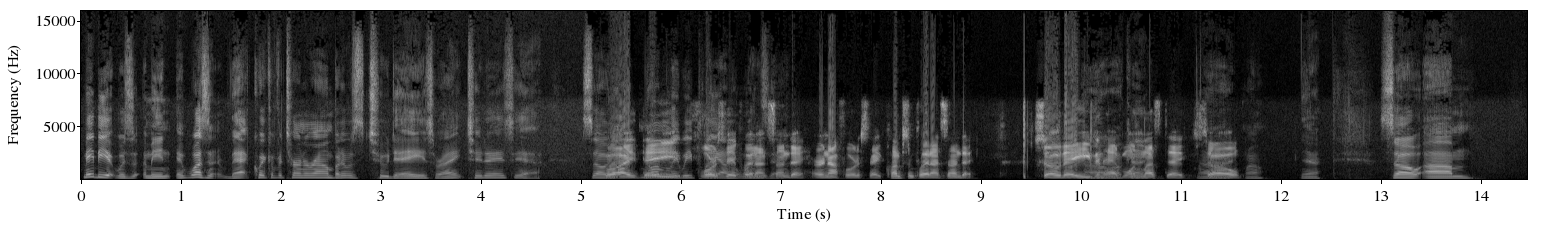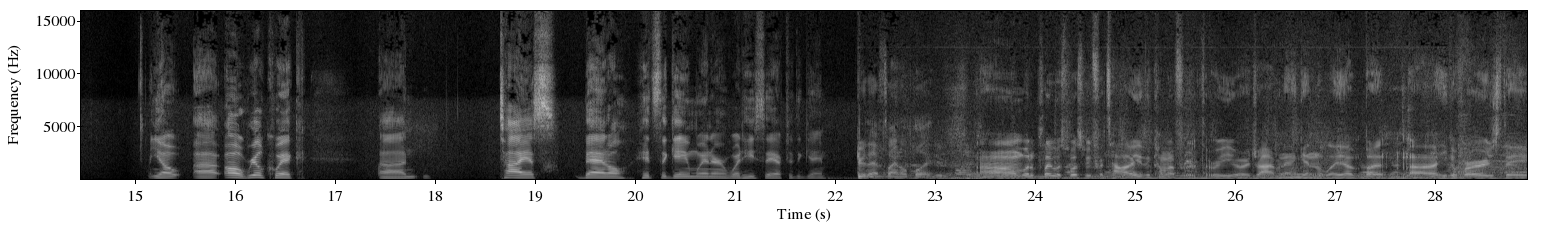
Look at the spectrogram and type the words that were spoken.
maybe it was. I mean, it wasn't that quick of a turnaround, but it was two days, right? Two days, yeah. So well, I, they we Florida State played on Sunday, or not Florida State. Clemson played on Sunday, so they even Oh, had one less day. So right, well, Yeah. So, um, you know, uh, oh, real quick, uh, Tyus Battle hits the game winner. What did he say after the game? Through that final play. Um, well, the play was supposed to be for Tyler, either coming up for a three or driving in and getting the layup, but uh, he converged. They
